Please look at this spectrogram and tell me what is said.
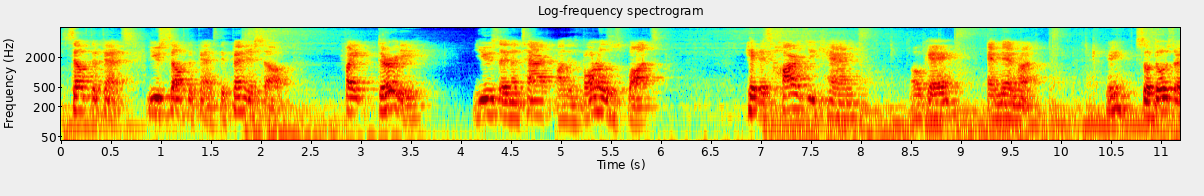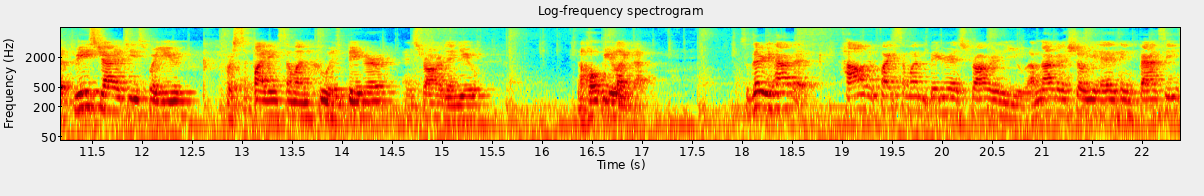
Self-defense. Use self-defense. Defend yourself. Fight dirty. Use an attack on his vulnerable spots. Hit as hard as you can. Okay? And then run. Okay? So those are three strategies for you for fighting someone who is bigger and stronger than you. I hope you like that. So there you have it. How to fight someone bigger and stronger than you. I'm not going to show you anything fancy.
